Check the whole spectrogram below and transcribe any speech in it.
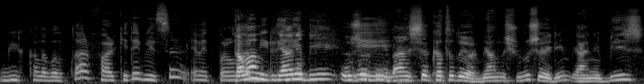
büyük kalabalıklar fark edebilsin. Evet Barolar Tamam Birliği, yani bir özür e, değil ben size katılıyorum. Yalnız şunu söyleyeyim yani biz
